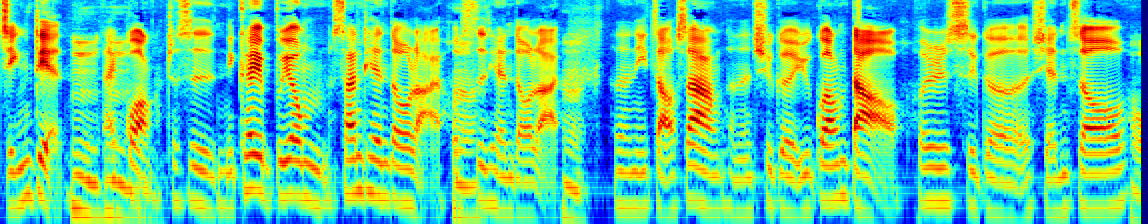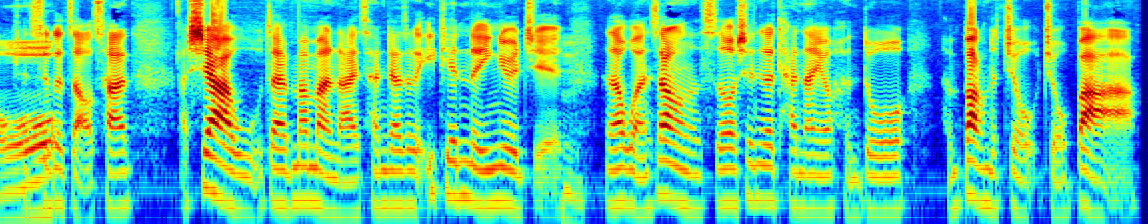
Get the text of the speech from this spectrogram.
景点来逛，嗯。嗯，就是你可以不用三天都来或四天都来，可能你早上可能去个渔光岛，或者是吃个咸粥，哦，去吃个早餐，啊，下午再慢慢来参加这个一天的音乐节，嗯，然后晚上的时候，现在台南有很多很棒的酒酒吧啊，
